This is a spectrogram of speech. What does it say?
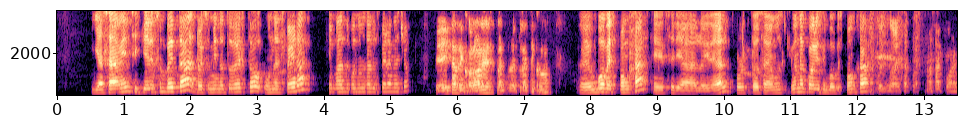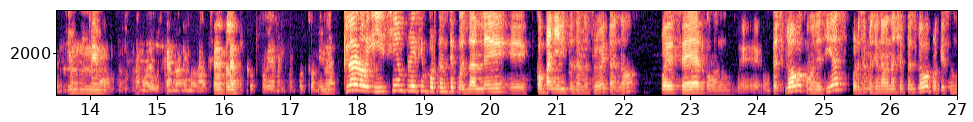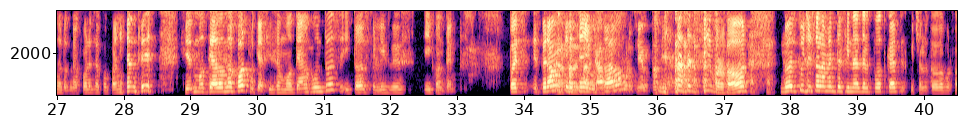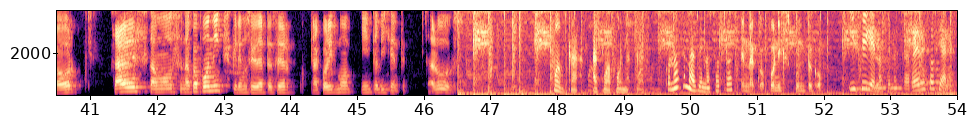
Ya saben, si quieres un beta, resumiendo todo esto, una esfera. ¿Qué más le ponemos a la esfera, Nacho? Piedritas de colores, plantas de plástico. Eh, un Bob Esponja eh, sería lo ideal, porque todos sabemos que un acuario sin Bob Esponja, pues no es acuario. No sé cuál. Y un Nemo, un Nemo de buscando a Nemo, aunque sea de plástico, pues, obviamente no puedes combinar. Claro, y siempre es importante pues darle eh, compañeritos a nuestro beta, ¿no? Puede ser un, eh, un pez globo, como decías, por eso mencionaba Nacho pez globo, porque es uno de los mejores acompañantes. si es moteado mejor, porque así se motean juntos y todos felices y contentos. Pues esperamos que les haya gustado. Por cierto. sí, por favor. No escuches solamente el final del podcast, escúchalo todo, por favor. Sabes, estamos en Aquaponics, queremos ayudarte a hacer acuarismo inteligente. Saludos. Podcast Aquaponics. Conoce más de nosotros en aquaponics.com. y síguenos en nuestras redes sociales.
